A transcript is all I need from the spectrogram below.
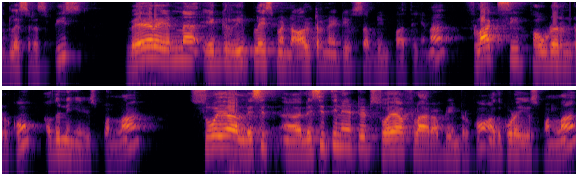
எக்லெஸ் ரெசிபிஸ் வேறு என்ன எக் ரீப்ளேஸ்மெண்ட் ஆல்டர்னேட்டிவ்ஸ் அப்படின்னு பார்த்தீங்கன்னா ஃப்ளாக் சீட் பவுடர்னு இருக்கும். அதுவும் நீங்கள் யூஸ் பண்ணலாம். சோயா லெசி லெசித்தினேட்டட் சோயா ஃப்ளார் அப்படின்னு இருக்கும் அது கூட யூஸ் பண்ணலாம்.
